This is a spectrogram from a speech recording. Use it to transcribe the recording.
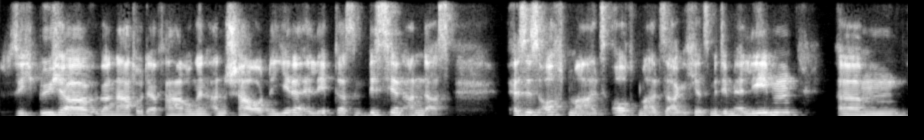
sich Bücher über Nahtoderfahrungen anschaut, ne, jeder erlebt das ein bisschen anders. Es ist oftmals, oftmals sage ich jetzt, mit dem Erleben ähm,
